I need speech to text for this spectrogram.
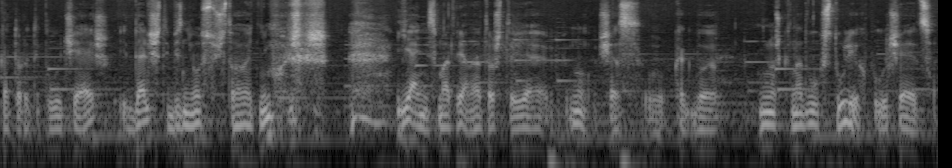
который ты получаешь, и дальше ты без него существовать не можешь. Я, несмотря на то, что я ну, сейчас как бы немножко на двух стульях получается,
